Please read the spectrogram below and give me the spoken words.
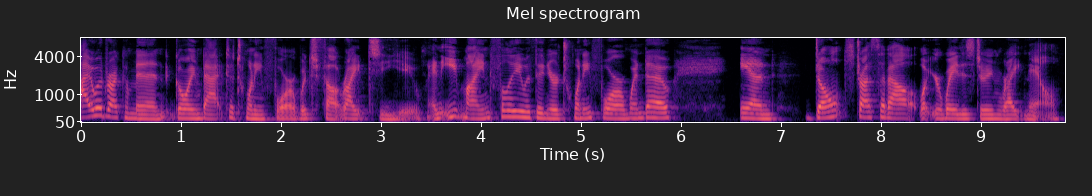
I would recommend going back to 24, which felt right to you, and eat mindfully within your 24 window. And don't stress about what your weight is doing right now.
